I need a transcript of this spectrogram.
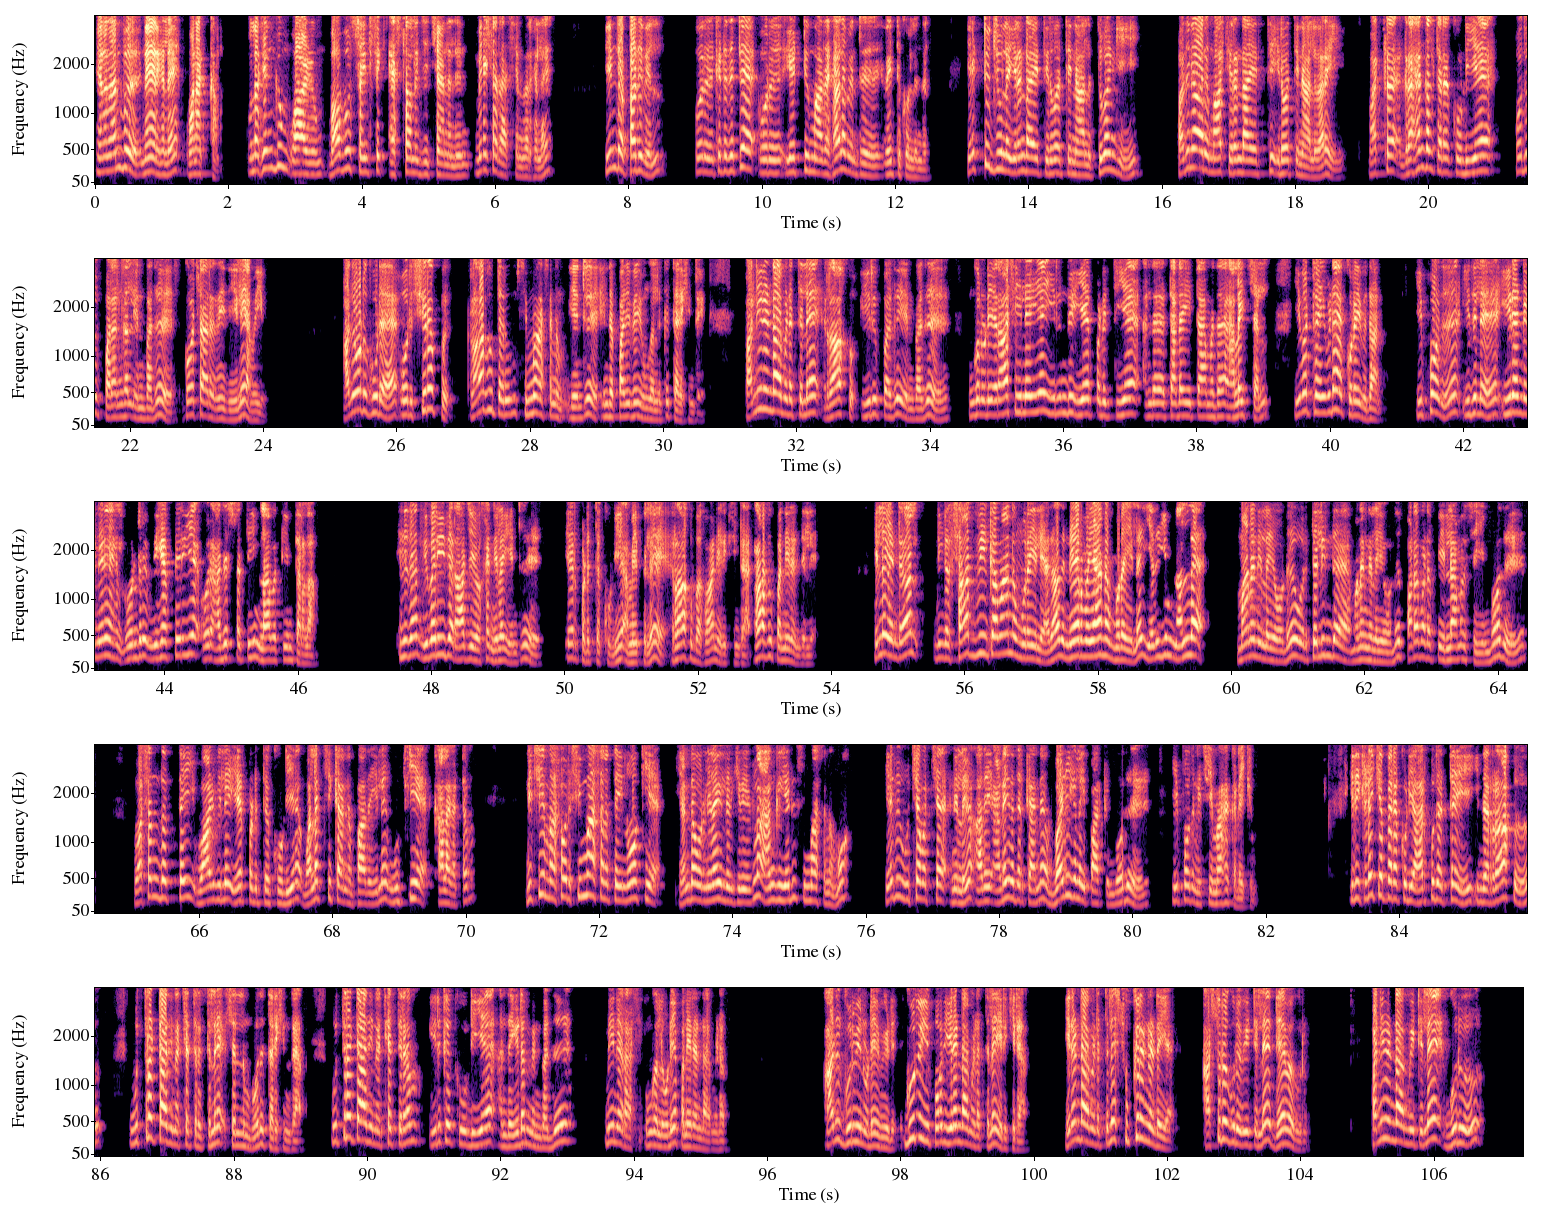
எனது அன்பு நேயர்களே வணக்கம். உலகெங்கும் வாழும் பாபு சயின்டிபிக் அஸ்ட்ராலஜி சேனலின் மேஷராசி என்பர்களே இந்த பதிவில் ஒரு கிட்டத்தட்ட ஒரு எட்டு மாத காலம் என்று வைத்துக் கொள்ளுங்கள். எட்டு ஜூலை இரண்டாயிரத்தி இருபத்தி நாலு துவங்கி பதினாறு மார்ச் இரண்டாயிரத்தி இருபத்தி நாலு வரை மற்ற கிரகங்கள் தரக்கூடிய பொது பலன்கள் என்பது கோச்சார ரீதியிலே அமையும். அதோடு கூட ஒரு சிறப்பு ராகு தரும் சிம்மாசனம் என்று இந்த பதிவை உங்களுக்கு தருகின்றேன். பன்னிரெண்டாம் இடத்துல ராகு இருப்பது என்பது உங்களுடைய ராசியிலேயே இருந்து ஏற்படுத்திய அந்த தடை தாமத அலைச்சல் இவற்றை விட குறைவுதான். இப்போது இதுல இரண்டு நிலைகள். ஒன்று மிகப்பெரிய ஒரு அதிர்ஷ்டத்தையும் லாபத்தையும் தரலாம். இதுதான் விபரீத ராஜயோக நிலை என்று ஏற்படுத்தக்கூடிய அமைப்பிலே ராகு பகவான் இருக்கின்றார். ராகு பன்னிரெண்டிலே. இல்லை என்றால் நீங்கள் சாத்வீகமான முறையில் அதாவது நேர்மையான முறையில எதையும் நல்ல மனநிலையோடு ஒரு தெளிந்த மனநிலையோடு படபடப்பு இல்லாமல் செய்யும் போது வசந்தத்தை வாழ்விலே ஏற்படுத்தக்கூடிய வளர்ச்சிக்கான பாதையில முக்கிய காலகட்டம். நிச்சயமாக ஒரு சிம்மாசனத்தை நோக்கிய எந்த ஒரு நிலையில் இருக்கிறீர்களோ அங்கு எது சிம்மாசனமோ எது உச்சபட்ச நிலையோ அதை அடைவதற்கான வழிகளை பார்க்கும்போது இப்போது நிச்சயமாக கிடைக்கும். இது கிடைக்க பெறக்கூடிய அற்புதத்தை இந்த ராகு உத்திரட்டாதி நட்சத்திரத்திலே செல்லும் போது தருகின்றார். உத்திரட்டாதி நட்சத்திரம் இருக்கக்கூடிய அந்த இடம் என்பது மீனராசி உங்களுடைய பனிரெண்டாம் இடம். அது குருவினுடைய வீடு. குரு இப்போது இரண்டாம் இடத்துல இருக்கிறார். இரண்டாம் இடத்துல சுக்கிரனுடைய அசுரகுரு வீட்டிலே தேவகுரு. பன்னிரெண்டாம் வீட்டிலே குரு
